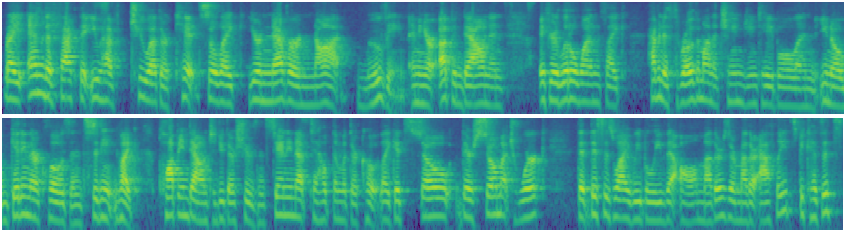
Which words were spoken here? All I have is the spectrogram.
Right. And the fact that you have two other kids. So, like, you're never not moving. I mean, you're up and down. And if your little one's like having to throw them on a changing table and, you know, getting their clothes and sitting, like, plopping down to do their shoes and standing up to help them with their coat, like, it's so, there's so much work that this is why we believe that all mothers are mother athletes because it's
